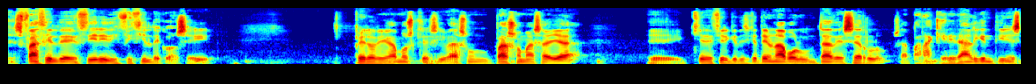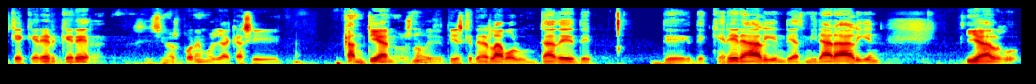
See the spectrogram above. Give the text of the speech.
es fácil de decir y difícil de conseguir. Pero digamos que si vas un paso más allá, eh, quiere decir que tienes que tener una voluntad de serlo. O sea, para querer a alguien tienes que querer querer. Si nos ponemos ya casi kantianos, ¿no? Tienes que tener la voluntad de, querer a alguien, de admirar a alguien y algo.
